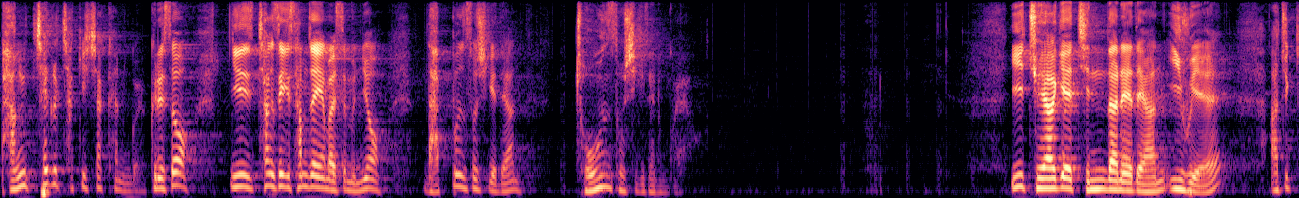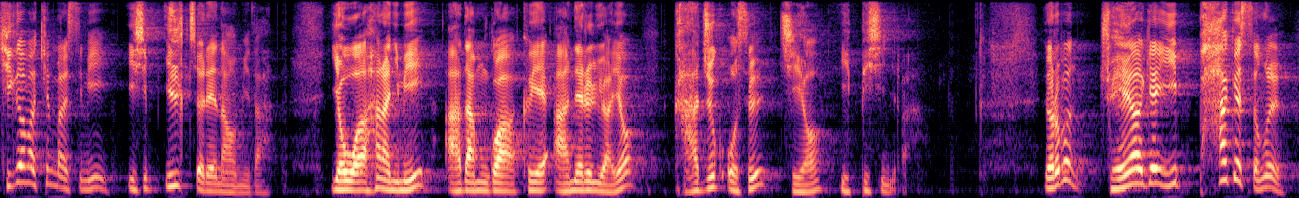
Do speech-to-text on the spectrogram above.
방책을 찾기 시작하는 거예요. 그래서 이 창세기 3장의 말씀은요. 나쁜 소식에 대한 좋은 소식이 되는 거예요. 이 죄악의 진단에 대한 이후에 아주 기가 막힌 말씀이 21절에 나옵니다. 여호와 하나님이 아담과 그의 아내를 위하여 가죽 옷을 지어 입히시니라. 여러분, 죄악의 이 파괴성을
